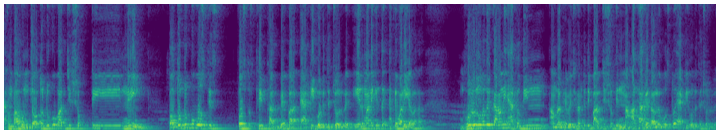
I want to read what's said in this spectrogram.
এখন ভাবুন, যতটুকু বাহ্যিক শক্তি নেই, ততটুকু বস্তি বস্তু স্থির থাকবে বা একই গতিতে চলবে, এর মানে কিন্তু একেবারেই আলাদা। ভুল অনুবাদের কারণে এতদিন আমরা ভেবেছিলাম যদি বাহ্যিক শক্তি না থাকে, তাহলে বস্তু একই গতিতে চলবে।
